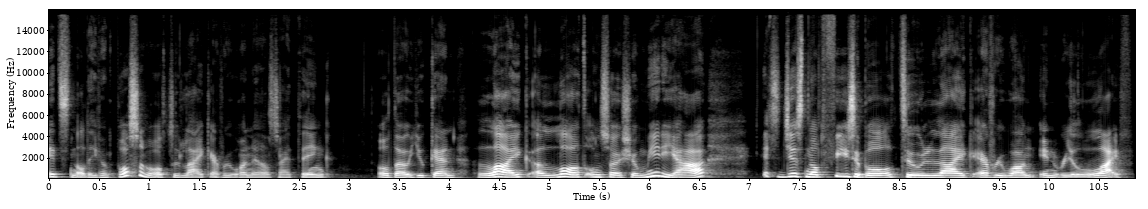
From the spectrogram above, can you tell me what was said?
It's not even possible to like everyone else, I think. Although you can like a lot on social media, it's just not feasible to like everyone in real life.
